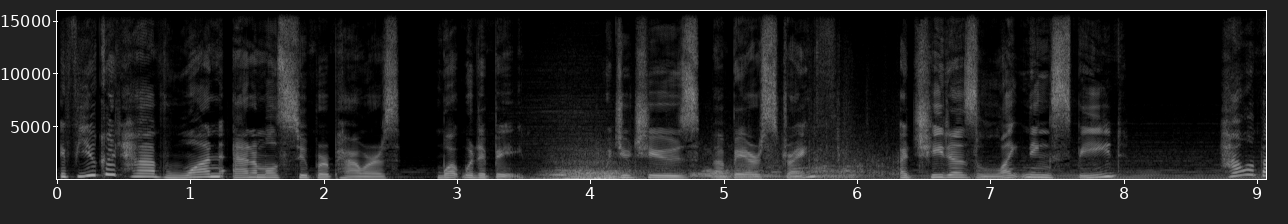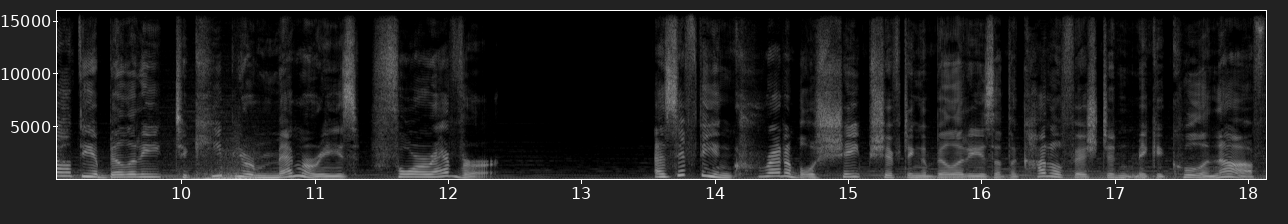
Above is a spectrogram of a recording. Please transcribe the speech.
If you could have one animal's superpowers, what would it be? Would you choose a bear's strength? A cheetah's lightning speed? How about the ability to keep your memories forever? As if the incredible shape shifting abilities of the cuttlefish didn't make it cool enough,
